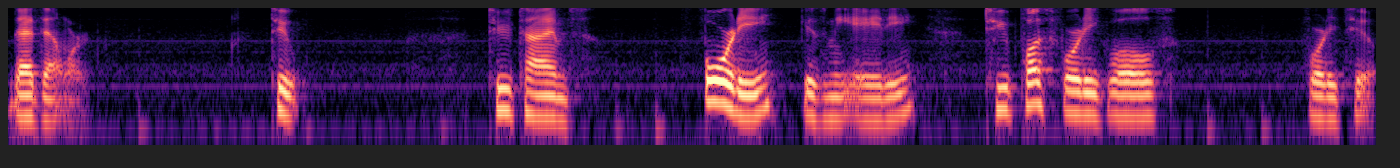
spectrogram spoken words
That didn't work. 2. 2 times 40 gives me 80. 2 plus 40 equals 42.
